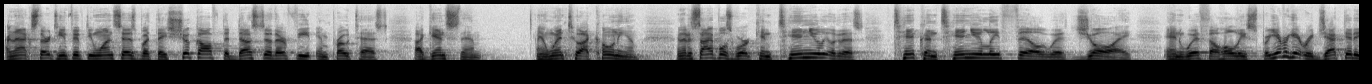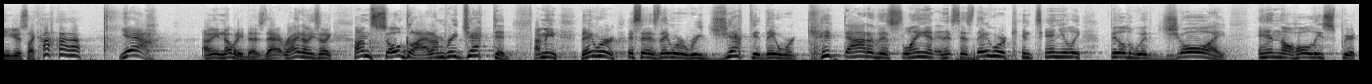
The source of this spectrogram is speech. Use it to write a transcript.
And Acts 13:51 says, "But they shook off the dust of their feet in protest against them and went to Iconium. And the disciples were continually, look at this, t- continually filled with joy and with the Holy Spirit. You ever get rejected and you're just like, ha ha, yeah, I mean, nobody does that, right? I mean, like, I'm so glad I'm rejected. I mean, they were, it says they were rejected. They were kicked out of this land. And it says they were continually filled with joy in the Holy Spirit.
